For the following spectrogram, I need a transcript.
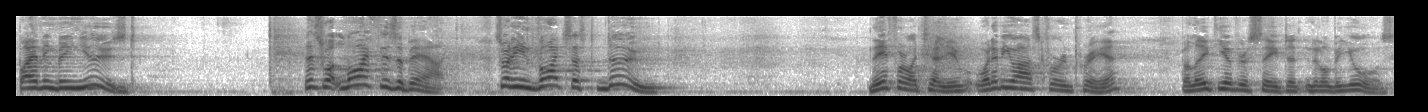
by having been used. That's what life is about. That's what He invites us to do. Therefore, I tell you, whatever you ask for in prayer, Believe you have received it and it'll be yours.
